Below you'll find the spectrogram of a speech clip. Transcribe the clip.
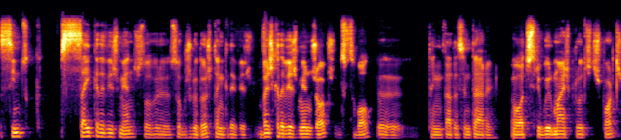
sinto que sei cada vez menos sobre, sobre jogadores, tenho cada vez, vejo cada vez menos jogos de futebol, uh, tenho estado a sentar ou a distribuir mais para outros desportos,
